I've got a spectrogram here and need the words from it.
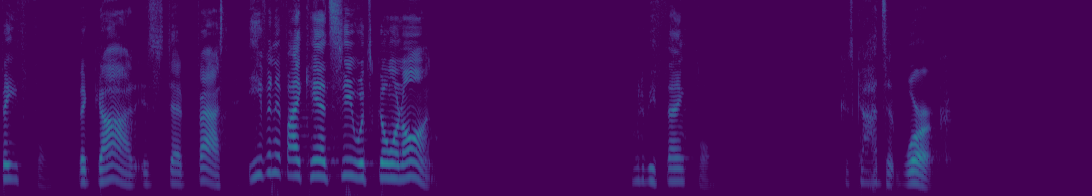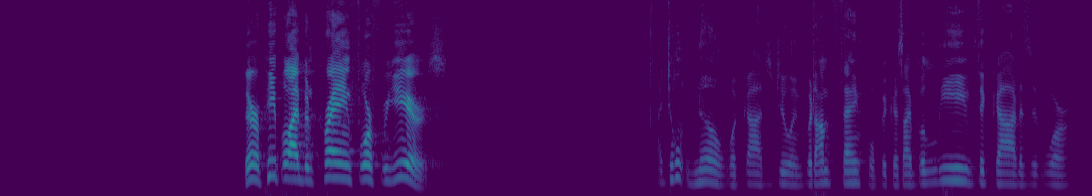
faithful, that God is steadfast. Even if I can't see what's going on, I'm going to be thankful because God's at work. There are people I've been praying for for years. I don't know what God's doing, but I'm thankful because I believe that God is at work.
